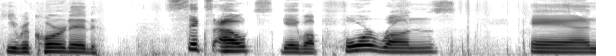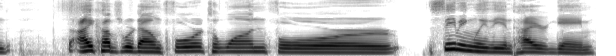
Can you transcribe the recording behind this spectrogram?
He recorded six outs, gave up four runs, and the iCubs were down four to one for seemingly the entire game.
